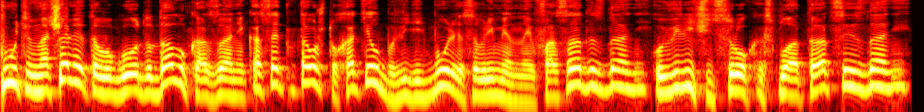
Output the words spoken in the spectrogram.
Путин в начале этого года дал указание касательно того, что хотел бы видеть более современные фасады зданий, увеличить срок эксплуатации зданий,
